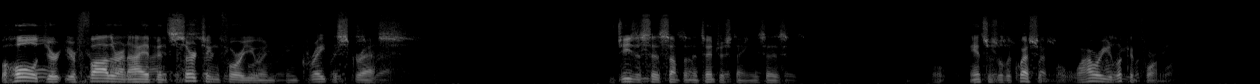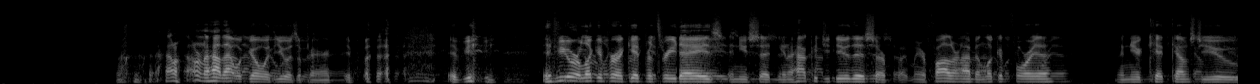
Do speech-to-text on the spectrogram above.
Behold, your, your father and I have been searching for you in, in great distress. Jesus says something that's interesting. He says, answers with a question Why were you looking for me? I, don't, I don't know how that would go with you as a parent. If, if, you, if you were looking for a kid for three days and you said, you know, how could you do this? Or your father and I have been looking for you. And your kid comes to you,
